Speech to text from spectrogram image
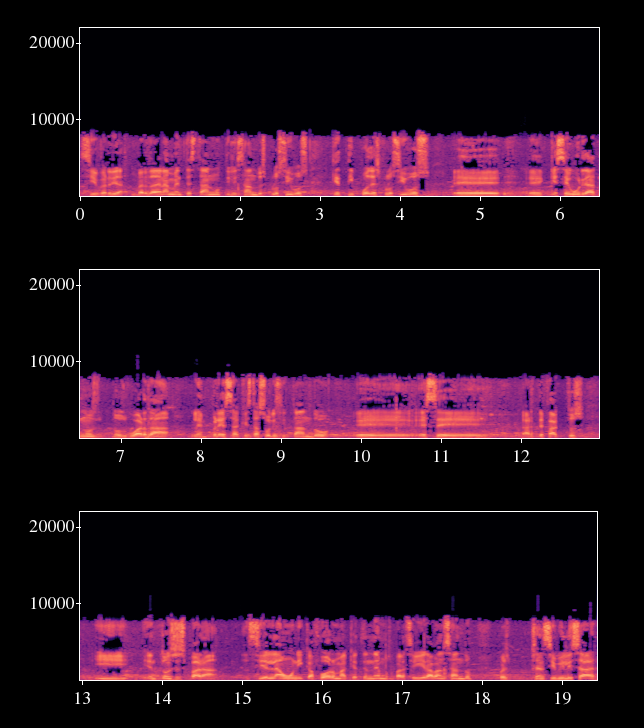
si verdaderamente están utilizando explosivos, qué tipo de explosivos, eh, eh, qué seguridad nos, guarda la empresa que está solicitando eh, ese artefactos y entonces para si es la única forma que tenemos para seguir avanzando, pues sensibilizar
